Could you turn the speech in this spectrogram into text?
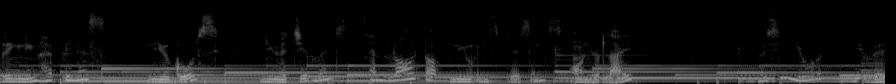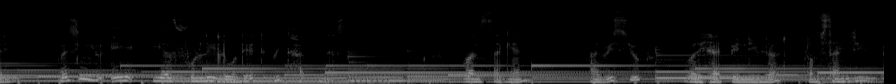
bring new happiness, new goals, new achievements, and lot of new inspirations on your life. Wishing you a very wishing you a year fully loaded with happiness. Once again, I wish you very happy new year from Sanjeev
